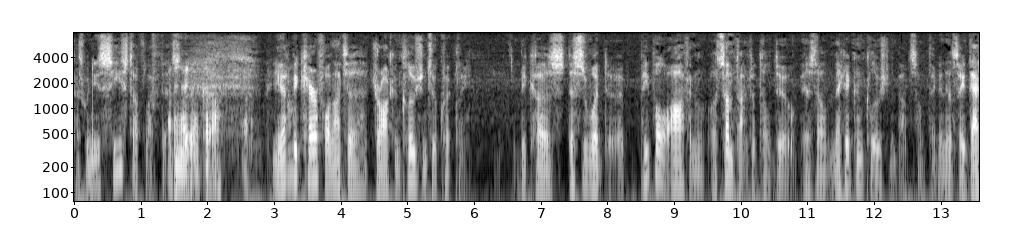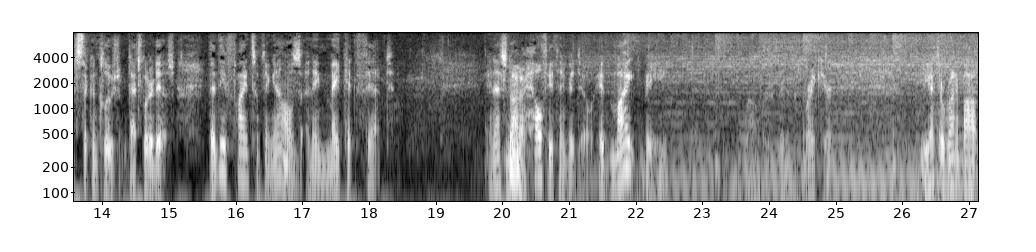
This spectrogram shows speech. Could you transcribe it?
That's when you see stuff like I this. think I got cut off. You got to be careful not to draw a conclusion too quickly, because this is what uh, people often, well, sometimes what they'll do is they'll make a conclusion about something and they'll say that's the conclusion, that's what it is. Then they find something hmm. else and they make it fit, and that's not hmm. a healthy thing to do. It might be, well, there's a break here. You have to run about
